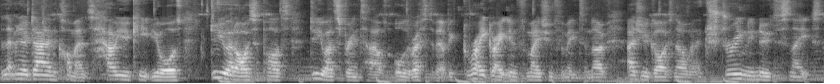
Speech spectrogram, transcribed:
let me know down in the comments how you keep yours. Do you add isopods? Do you add springtails? All the rest of it. It'll be great, great information for me to know. As you guys know, I'm extremely new to snakes.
